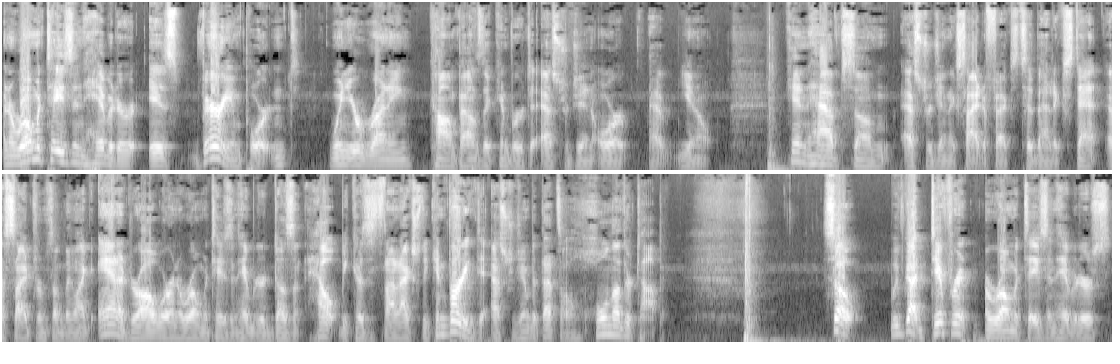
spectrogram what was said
an aromatase inhibitor is very important when you're running compounds that convert to estrogen or have, you know, can have some estrogenic side effects to that extent, aside from something like Anadrol, where an aromatase inhibitor doesn't help because it's not actually converting to estrogen, but that's a whole nother topic. So, we've got different aromatase inhibitors,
